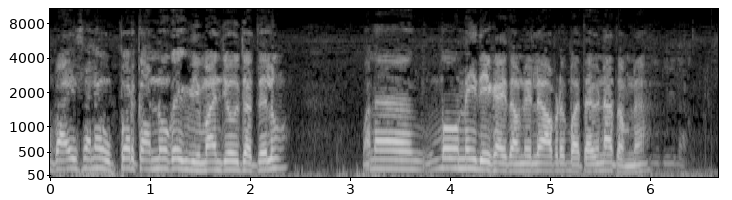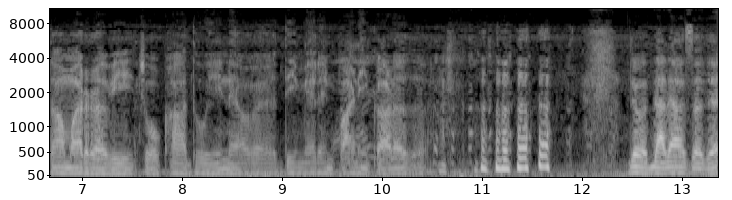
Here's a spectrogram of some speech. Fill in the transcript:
ગાઈસ, અને ઉપર કાનનું કંઈક વિમાન જેવું જતેલું. મને બહુ નહીં દેખાય તમને, એટલે આપણે બતાવ્યું ના તમને. તો અમાર રવિ ચોખા ધોઈને હવે ધીમે રહીને પાણી કાઢે છે. જો દાદા સજે છે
